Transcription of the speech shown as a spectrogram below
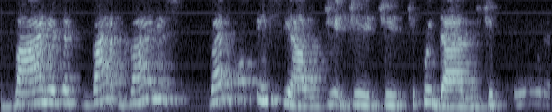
várias, várias no potencial de, de, de, de cuidado, de cura,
